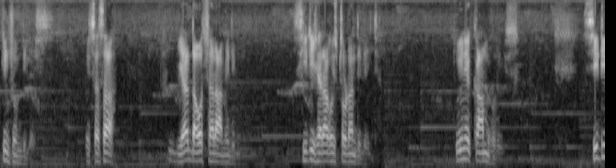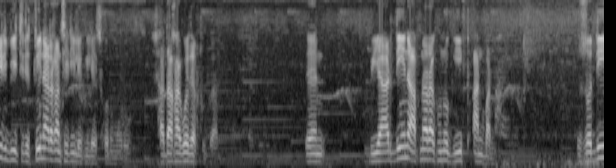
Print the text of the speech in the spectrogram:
তুই সঙ্গি লাইস ওই চাচা বিয়ার দাওয়াত সারা আমি দিম। সিটি সারা কই স্টোডান দিলে তুই নে কাম করিস। সিটির ভিতরে তুই না সিটি লেখিলেস করু মরু। সাদা কাগজ এক টুকরা। দেন বিয়ার দিন আপনারা কোনো গিফট আনবা না। যদি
